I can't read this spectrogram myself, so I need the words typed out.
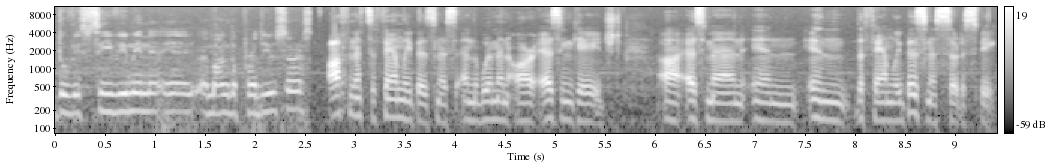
Do we see women uh, among the producers? Often it's a family business and the women are as engaged uh, as men in, in the family business, so to speak.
